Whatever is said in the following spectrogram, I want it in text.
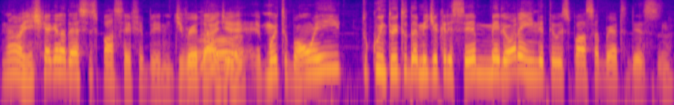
Não, a gente que agradece o espaço aí, Febrine, de verdade. Oh. É, é, muito bom e com o intuito da mídia crescer, melhor ainda ter um espaço aberto desses, né?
